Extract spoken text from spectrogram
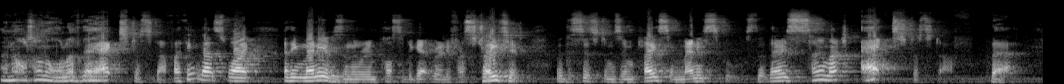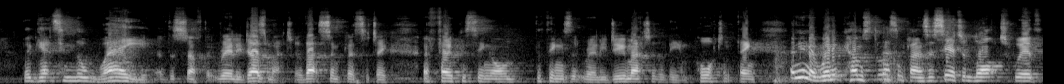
and not on all of the extra stuff. I think that's why I think many of us in the room possibly get really frustrated with the systems in place in many schools, that there is so much extra stuff there that gets in the way of the stuff that really does matter, that simplicity of focusing on the things that really do matter, the important thing. And, you know, when it comes to lesson plans, I see it a lot with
